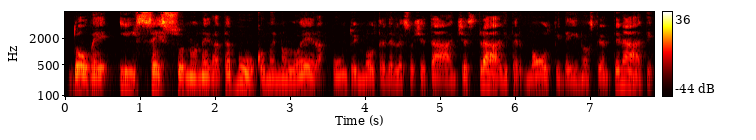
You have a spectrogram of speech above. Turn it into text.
dove il sesso non era tabù, come non lo era appunto in molte delle società ancestrali, per molti dei nostri antenati.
